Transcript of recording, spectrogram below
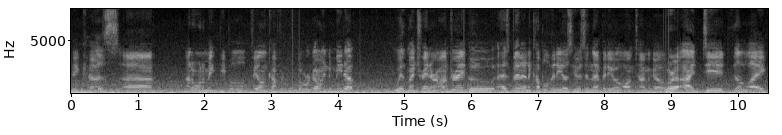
because uh, I don't want to make people feel uncomfortable. But we're going to meet up with my trainer Andre, who has been in a couple videos. He was in that video a long time ago where I did the like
